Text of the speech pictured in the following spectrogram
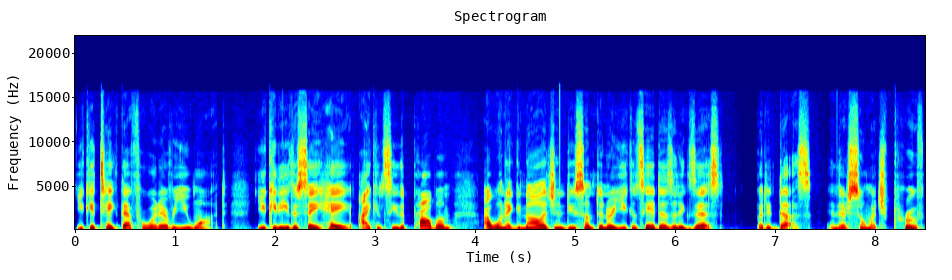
You could take that for whatever you want. You could either say, hey, I can see the problem, I want to acknowledge and do something, or you can say it doesn't exist, but it does. And there's so much proof.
